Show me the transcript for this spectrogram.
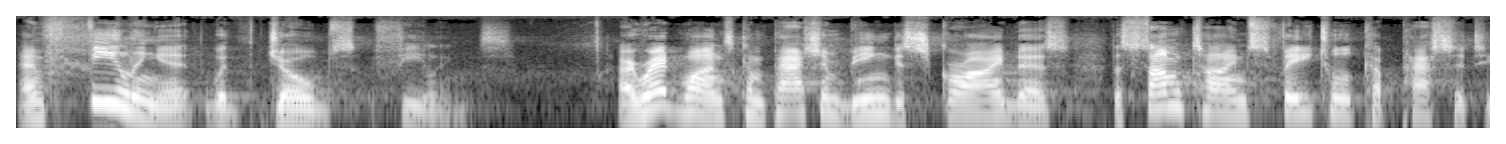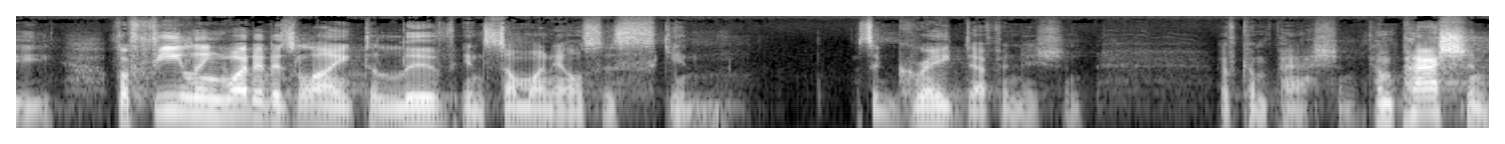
and feeling it with Job's feelings. I read once compassion being described as the sometimes fatal capacity for feeling what it is like to live in someone else's skin. It's a great definition of compassion. Compassion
